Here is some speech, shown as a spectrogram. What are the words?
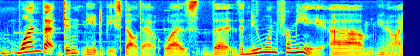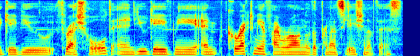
one that didn't need to be spelled out was the the new one for me. Um, you know, I gave you Threshold, and you gave me, and correct me if I'm wrong of the pronunciation of this.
